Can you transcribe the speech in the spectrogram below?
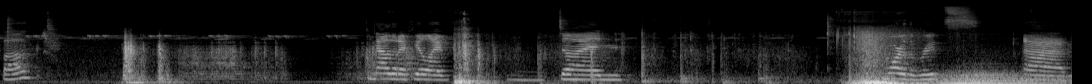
bugged. Now that I feel I've done more of the routes, um,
